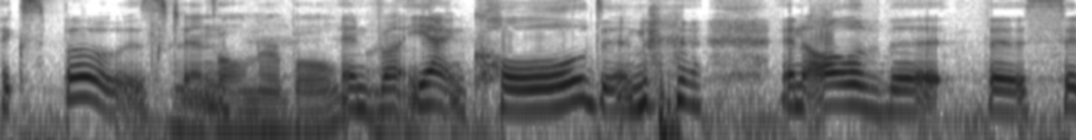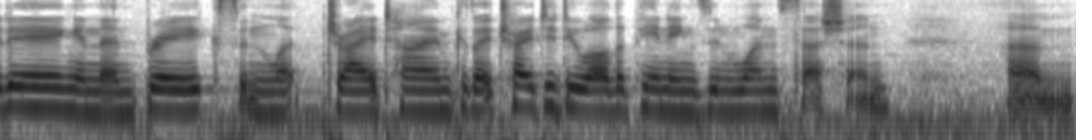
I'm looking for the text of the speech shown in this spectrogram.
exposed And and, vulnerable and, and- yeah and cold and and all of the the sitting and then breaks and let dry time because I tried to do all the paintings in one session um,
